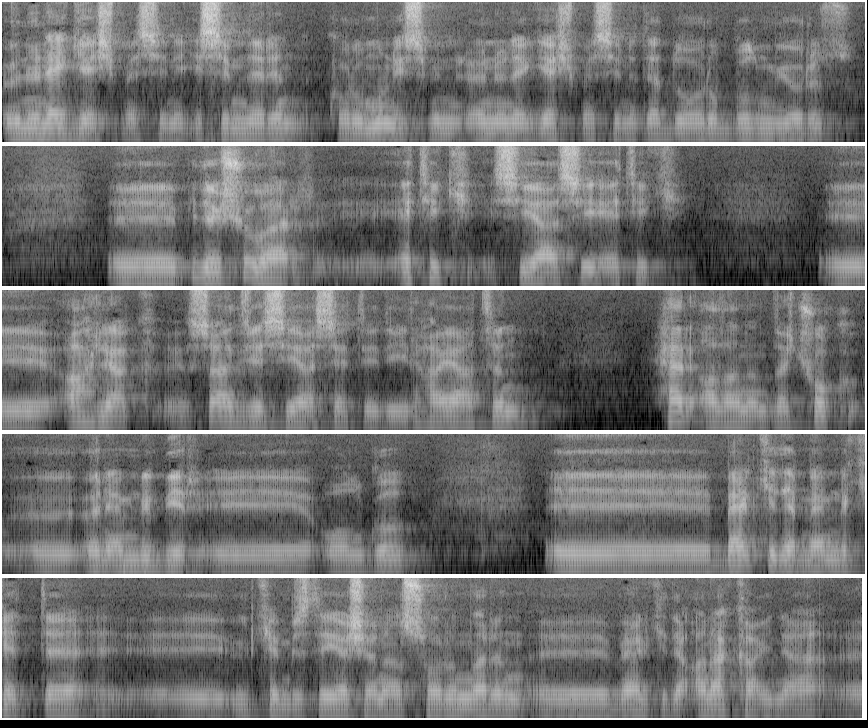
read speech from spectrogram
önüne geçmesini, isimlerin kurumun isminin önüne geçmesini de doğru bulmuyoruz. Ee, bir de şu var, etik, siyasi etik, Ee, ahlak sadece siyasette değil, hayatın her alanında çok e, önemli bir e, olgu. Ee, belki de memlekette, e, ülkemizde yaşanan sorunların e, belki de ana kaynağı e,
